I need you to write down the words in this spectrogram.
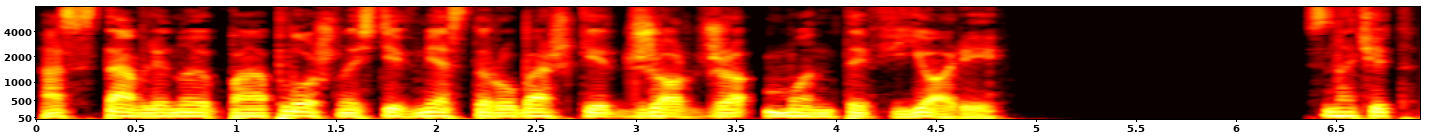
оставленную по оплошности вместо рубашки Джорджо Монтефьори. «Значит,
